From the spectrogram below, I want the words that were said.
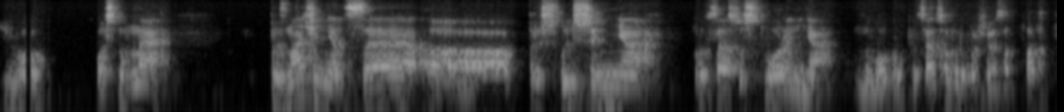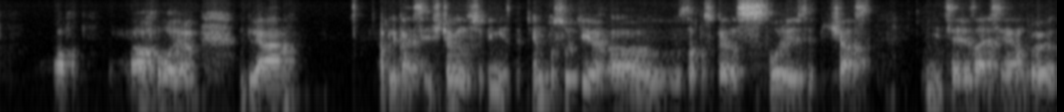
Його основне призначення це пришвидшення процесу створення нового процесу, перепрошую за ав- ав- автологію, для аплікації. Що він в собі містить? Він, по суті, е, запуска... створюється під час ініціалізації Android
